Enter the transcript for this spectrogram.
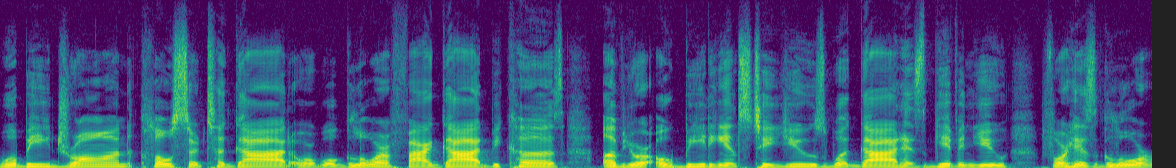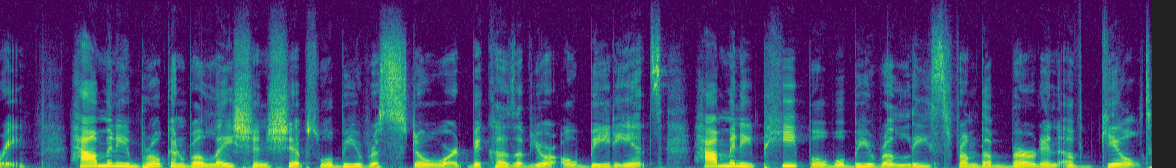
will be drawn closer to God or will glorify God because of your obedience to use what God has given you for His glory? How many broken relationships will be restored because of your obedience? How many people will be released from the burden of guilt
